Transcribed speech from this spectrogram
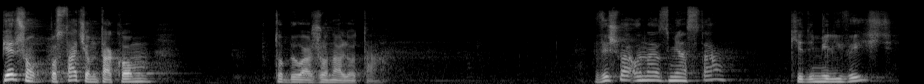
Pierwszą postacią taką to była żona Lota. Wyszła ona z miasta, kiedy mieli wyjść?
